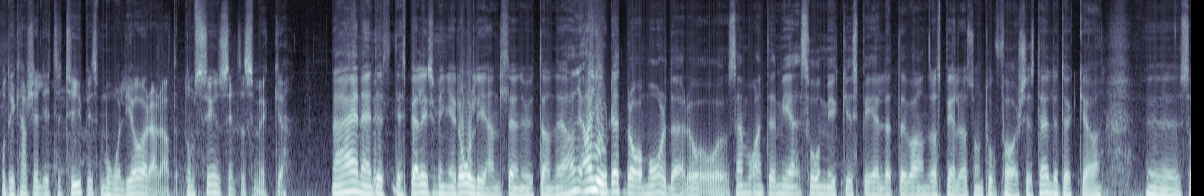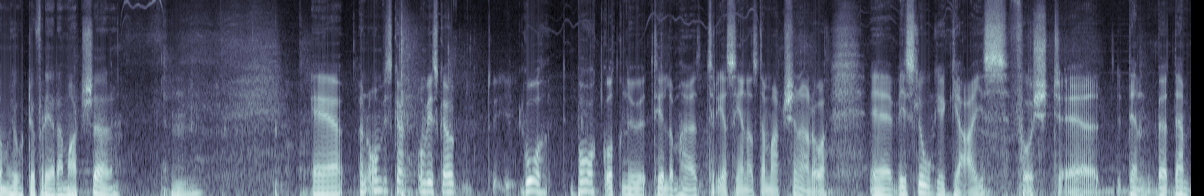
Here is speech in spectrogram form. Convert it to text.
Och det kanske är lite typiskt målgörare att de syns inte så mycket. Nej, nej, det, det spelar liksom ingen roll egentligen utan han, han gjorde ett bra mål där och, och sen var inte med så mycket i spelet. Det var andra spelare som tog för sig istället tycker jag. Eh, som har gjort det flera matcher. Mm. Eh, men om vi, ska, om vi ska gå bakåt nu till de här tre senaste matcherna då. Eh, vi slog ju Gais först. Eh, den, den,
